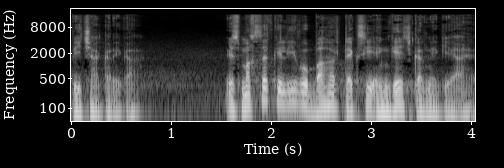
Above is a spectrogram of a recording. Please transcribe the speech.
پیچھا کرے گا۔ اس مقصد کے لیے وہ باہر ٹیکسی انگیج کرنے گیا ہے۔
